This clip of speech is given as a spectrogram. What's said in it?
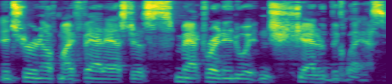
And sure enough, my fat ass just smacked right into it and shattered the glass.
